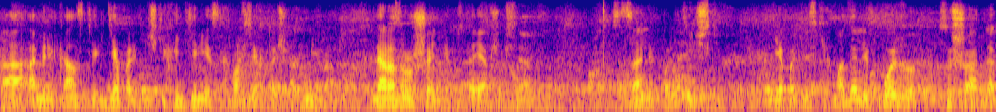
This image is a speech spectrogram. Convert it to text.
а, американских геополитических интересах во всех точках мира для разрушения устоявшихся социальных, политических, геополитических моделей в пользу США, для,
